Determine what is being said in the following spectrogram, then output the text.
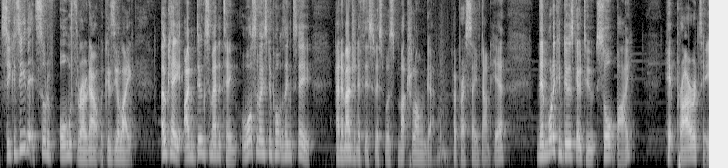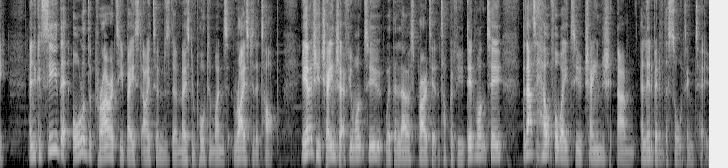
So you can see that it's sort of all thrown out because you're like, okay, I'm doing some editing. What's the most important thing to do? And imagine if this list was much longer. If I press save down here, then what I can do is go to sort by, hit priority, and you can see that all of the priority based items, the most important ones, rise to the top. You can actually change that if you want to with the lowest priority at the top if you did want to, but that's a helpful way to change um, a little bit of the sorting too.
